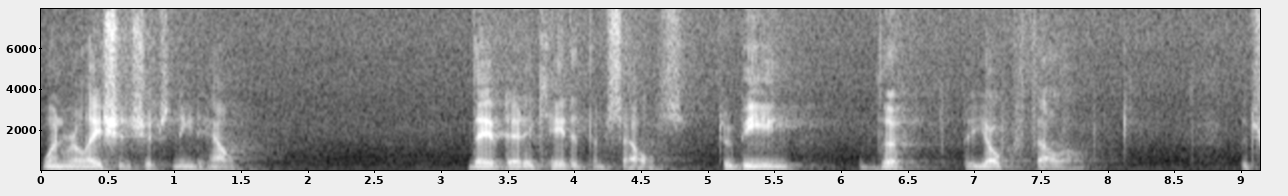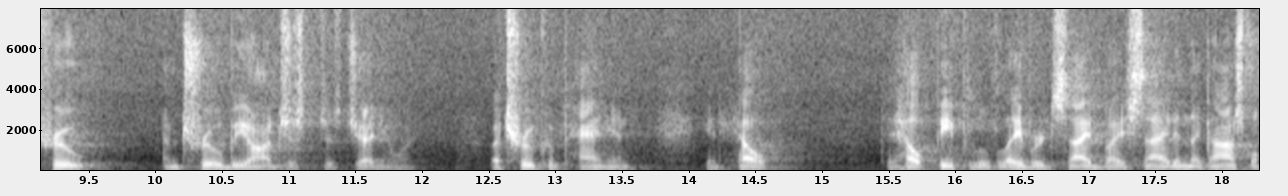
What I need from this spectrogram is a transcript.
when relationships need help. They have dedicated themselves to being the, the yoke fellow the true, and true beyond just, just genuine, a true companion in help, to help people who've labored side by side in the gospel.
